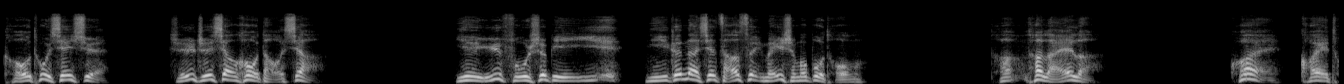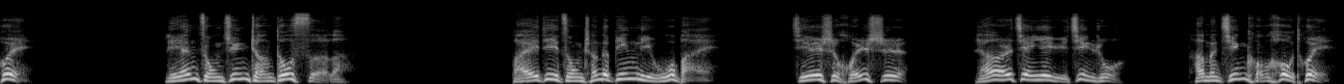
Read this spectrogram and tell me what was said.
口吐鲜血。直直向后倒下。夜雨俯视鄙夷：“你跟那些杂碎没什么不同。”他他来了，快快退！连总军长都死了，百地总城的兵力五百，皆是魂师。然而见夜雨进入，他们惊恐后退。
